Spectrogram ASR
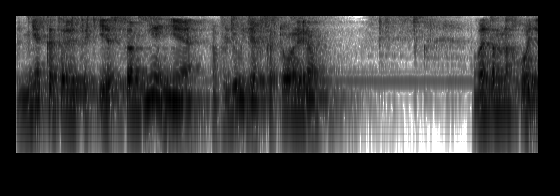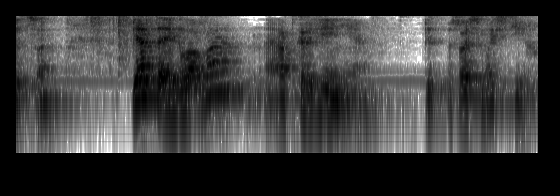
некоторые такие сомнения в людях, которые в этом находятся. Пятая глава Откровения, 8 стих.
